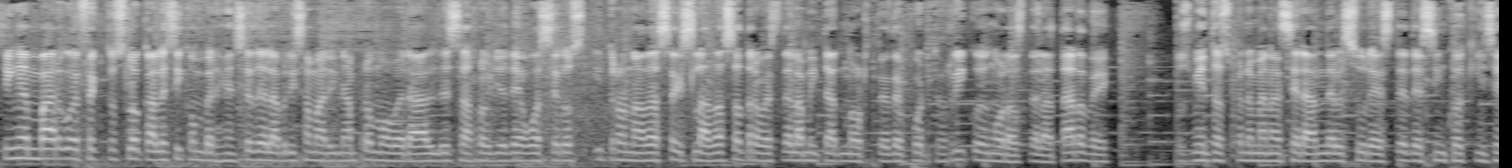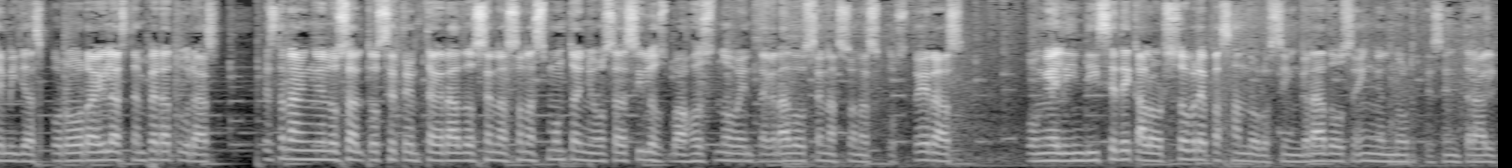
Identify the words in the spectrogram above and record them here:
Sin embargo, efectos locales y convergencia de la brisa marina promoverá el desarrollo de aguaceros y tronadas aisladas a través de la mitad norte de Puerto Rico en horas de la tarde. Los vientos permanecerán del sureste de 5 a 15 millas por hora y las temperaturas estarán en los altos 70 grados en las zonas montañosas y los bajos 90 grados en las zonas costeras, con el índice de calor sobrepasando los 100 grados en el norte central.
